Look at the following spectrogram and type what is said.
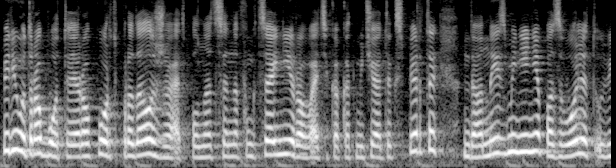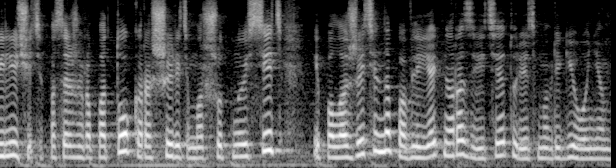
Период работы аэропорт продолжает полноценно функционировать. Как отмечают эксперты, данные изменения позволят увеличить пассажиропоток, расширить маршрутную сеть и положительно повлиять на развитие туризма в регионе.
